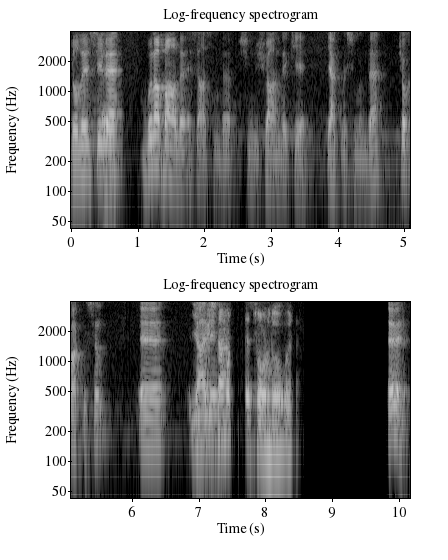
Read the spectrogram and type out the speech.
Dolayısıyla Evet. buna bağlı esasında şimdi şu andaki yaklaşımında. Çok haklısın. E, Yani Krishnamurti de sordu. O- evet.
